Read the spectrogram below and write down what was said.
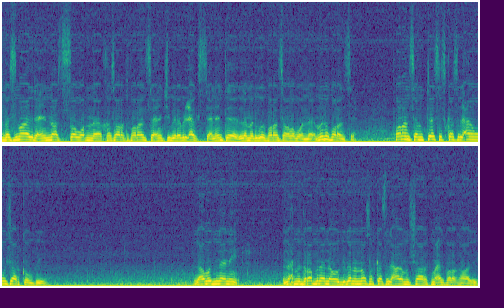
بس ما أدري يعني الناس تصور إن خسارة فرنسا يعني كبيرة بالعكس يعني أنت لما تقول فرنسا غلبونا منو فرنسا؟ فرنسا من تاسس كأس العالم ومشاركون فيه. لابد يعني نحمد ربنا إنه قدرنا نوصل كأس العالم ونشارك مع الفرق هذه.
